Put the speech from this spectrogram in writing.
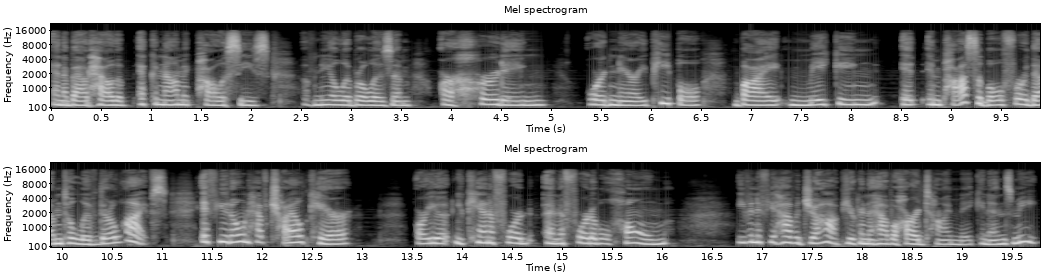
and about how the economic policies of neoliberalism are hurting ordinary people by making it impossible for them to live their lives. If you don't have childcare or you, you can't afford an affordable home, even if you have a job, you're going to have a hard time making ends meet.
